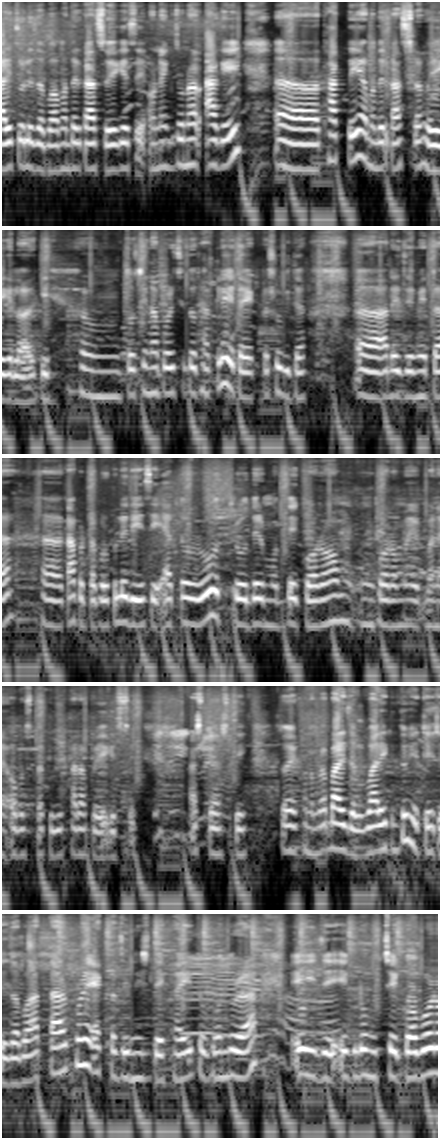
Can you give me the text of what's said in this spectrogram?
বাড়ি চলে যাব, আমাদের কাজ হয়ে গেছে। অনেকজনের আগেই থাকতেই আমাদের কাজটা হয়ে গেল আর কি। তো চেনা পরিচিত থাকলে এটা একটা সুবিধা। আর এই যে মেয়েটা কাপড় টাপড় খুলে দিয়েছি, এত রোদ, রোদের মধ্যে গরম গরমের মানে অবস্থা খুবই খারাপ হয়ে গেছে, আস্তে আস্তে। তো এখন আমরা বাড়ি যাব, বাড়ি কিন্তু হেঁটে হেঁটে যাব। আর তারপরে একটা জিনিস দেখাই তো বন্ধুরা, এই যে এগুলো হচ্ছে গোবর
